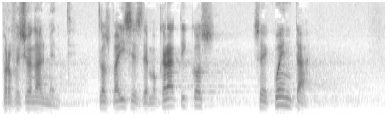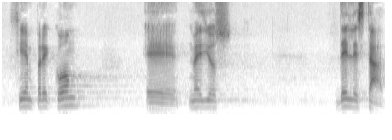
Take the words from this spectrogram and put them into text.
profesionalmente. Los países democráticos se cuenta siempre con eh, medios del Estado.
